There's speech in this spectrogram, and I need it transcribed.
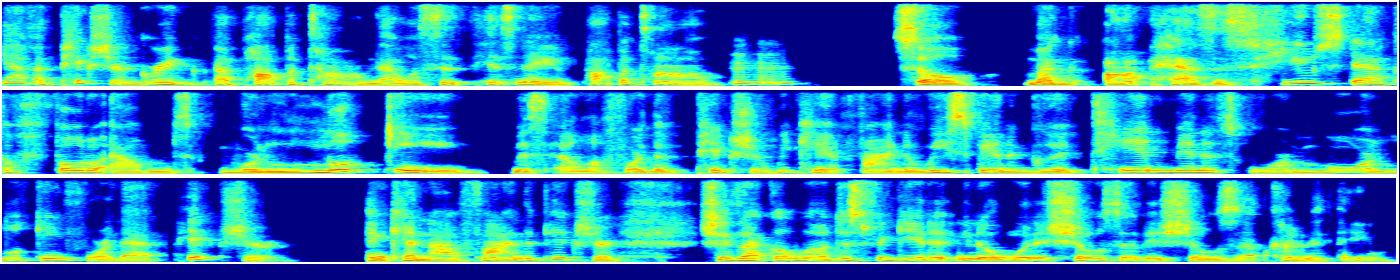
You have a picture of great uh, Papa Tom. That was his, his name, Papa Tom. Mm-hmm. So my aunt has this huge stack of photo albums. We're looking, Miss Ella, for the picture. We can't find it. We spend a good 10 minutes or more looking for that picture and cannot find the picture. She's like, oh, well, just forget it. You know, when it shows up, it shows up kind of thing.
